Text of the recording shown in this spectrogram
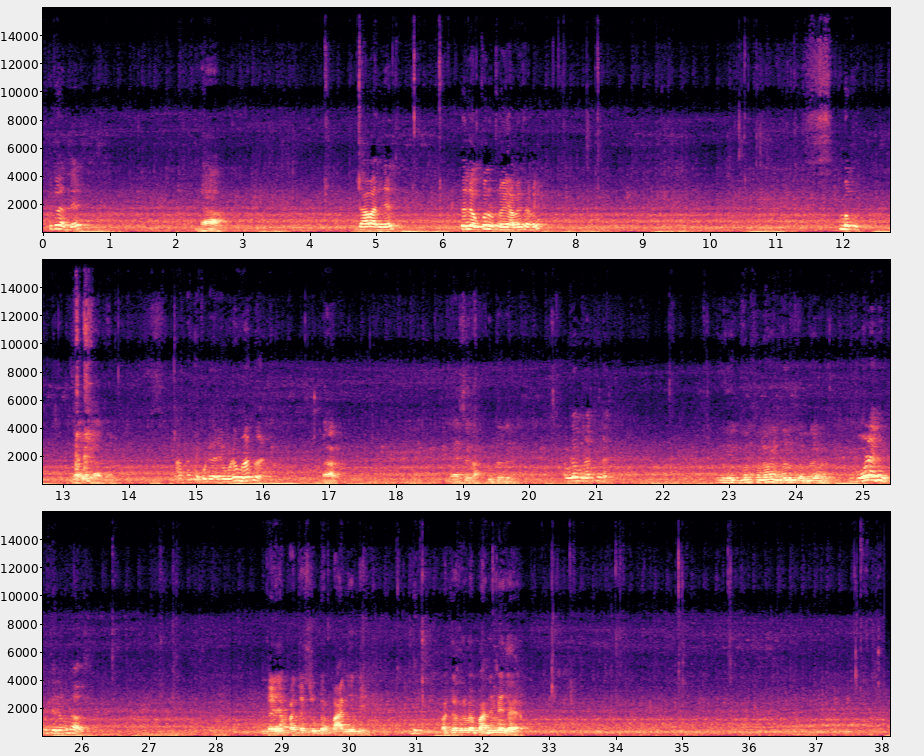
किती वाजले? दहा. वाजले. तर लवकर उठलो यावेळेस आम्ही. बघू. आता. नाही कुठे एवढं उन्हात नाही. एवढं उन्हात नाही एक दोन फुलं मन भरलं गोड आहे भरपूर गया पचास रुपये पानी में. पचास रुपये पानी में गया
